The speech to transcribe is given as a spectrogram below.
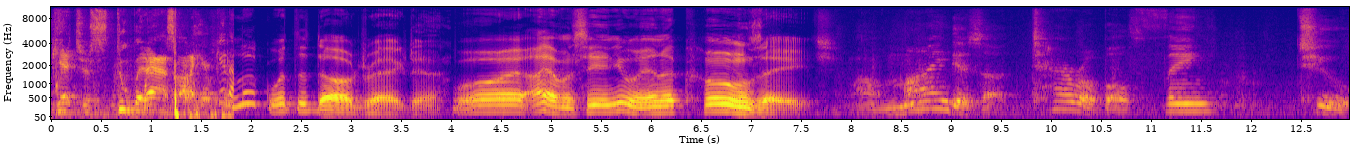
Get your stupid ass out of here. Get out. Look what the dog dragged in. Boy, I haven't seen you in a coon's age. Wow, mind is a terrible thing to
